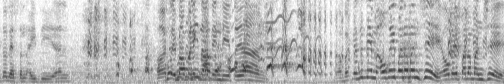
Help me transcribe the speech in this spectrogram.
dito, less than ideal. Okay, so ibabalik natin dito yan. Kasi di, okay pa naman siya eh. Okay pa naman siya eh.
